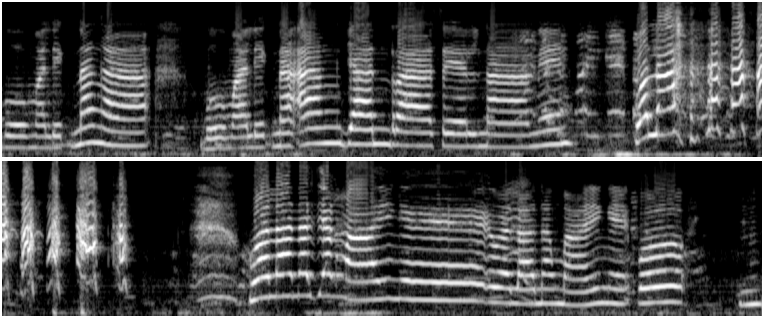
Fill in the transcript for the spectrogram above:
Bumalik na nga. Bumalik na ang John Russell namin. Wala! Wala na siyang mahingi. Wala nang mahingi po. Hmm.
